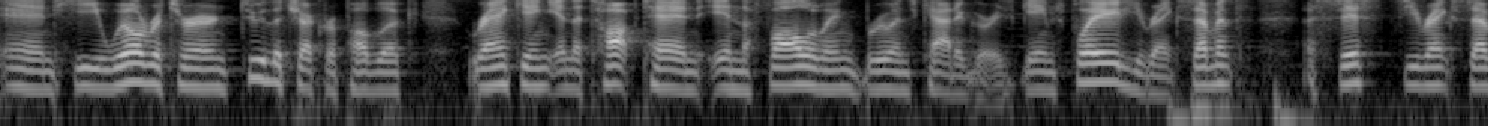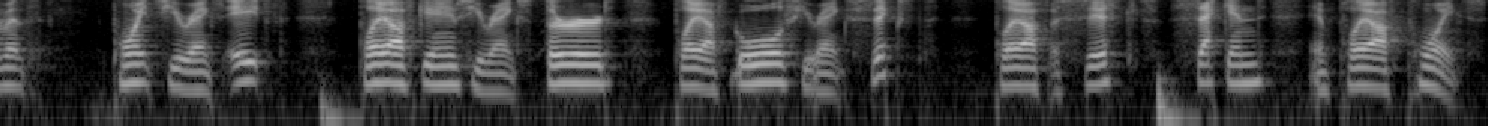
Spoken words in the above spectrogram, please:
and he will return to the Czech Republic, ranking in the top 10 in the following Bruins categories. Games played, he ranks seventh, assists, he ranks seventh, points, he ranks eighth, playoff games, he ranks third, playoff goals, he ranks sixth, playoff assists, second, and playoff points,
